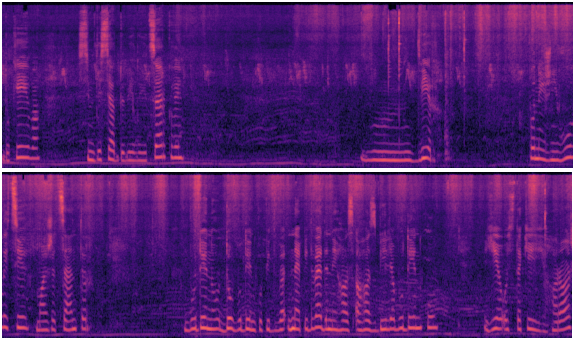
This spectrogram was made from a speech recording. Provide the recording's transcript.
до Києва, 70 до Білої церкви. Двір по нижній вулиці, майже центр. Будину, до будинку підве- не підведений газ, а газ біля будинку. Є ось такий гараж.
